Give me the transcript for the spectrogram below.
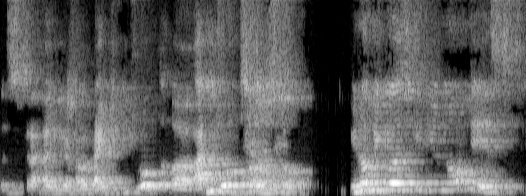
you know, writing truth, uh, untruths also. You know, because if you notice,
